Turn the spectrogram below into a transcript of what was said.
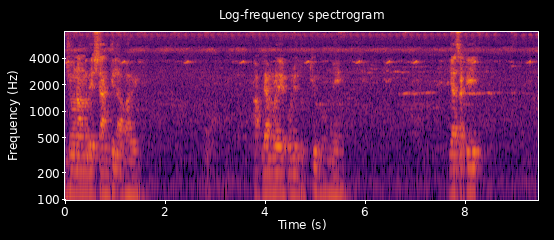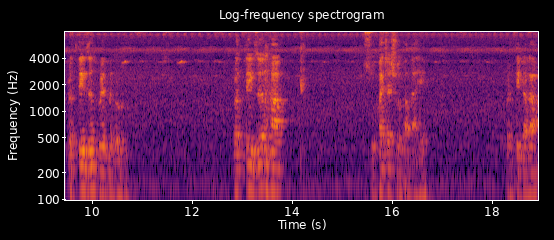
जीवनामध्ये शांती लाभावी. आपल्यामुळे कोणी दुःखी होऊ नये. यासाठी प्रत्येकजण प्रयत्न करतो प्रत्येकजण हा सुखाच्या शोधात आहे. प्रत्येकाला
